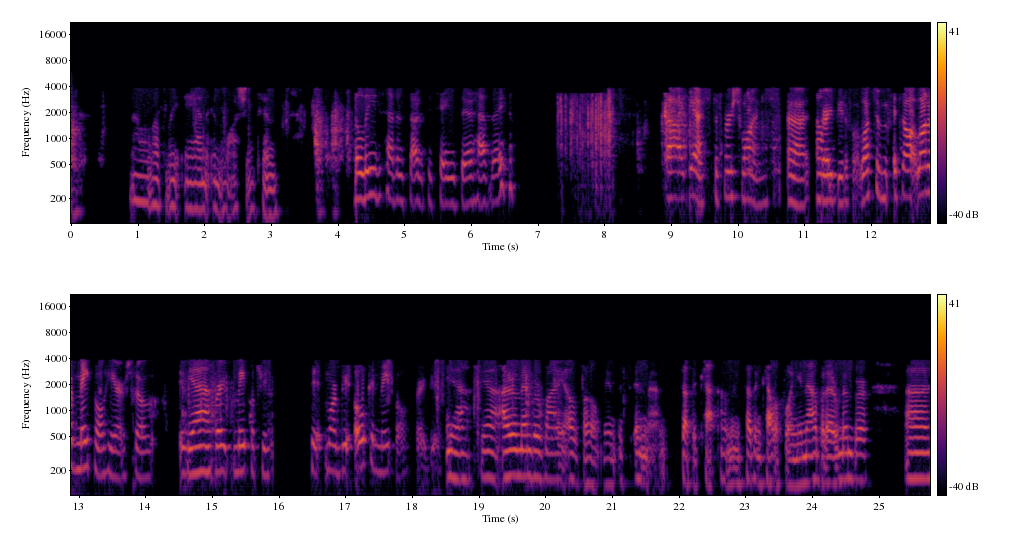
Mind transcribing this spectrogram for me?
Oh, lovely Anne in Washington. The leaves haven't started to change there, have they? Uh, yes, the first ones. Uh, oh. Very beautiful. Lots of it's all, a lot of maple here, so it's yeah, very maple trees more be- oak and maple. Very beautiful. Yeah, yeah. I remember my although in, it's in um, Southern I'm in Southern California now, but I remember uh,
